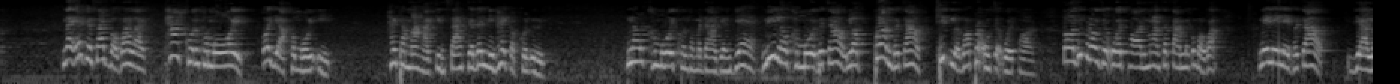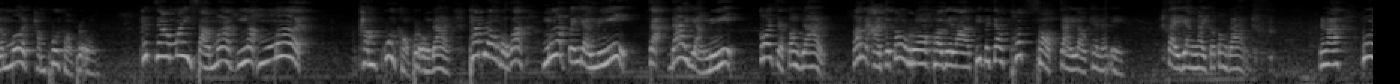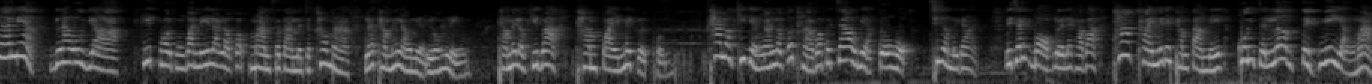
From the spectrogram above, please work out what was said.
ในเอเฟซัสบอกว่าอะไร ถ้าคนขโมยก็อย่าขโมยอีก ให้ทำมาหากินซะจะได้มีให้กับคนอื่น เราขโมยคนธรรมดายังแย่ นี่เราขโมยพระเจ้า เราปล้นพระเจ้า คิดหรือว่าพระองค์จะอวยพร ตอนที่พระองค์จะอวยพรมารสตานมันก็บอกว่าเน่เน่เน่พระเจ้า อย่าละเมิดคำพูดของพระองค์ พระเจ้าไม่สามารถละเมิดคำพูดของพระองค์ได้ ถ้าพระองค์บอกว่าเมื่อเป็นอย่างนี้จะได้อย่างนี้ก็จะต้องได้เพราะมันอาจจะต้องรอคอยเวลาที่พระเจ้าทดสอบใจเราแค่นั้นเอง แต่ยังไงก็ต้องได้ นะคะเพราะงั้นเนี่ยเราอย่าคิดพอถึงวันนี้แล้วเราก็มารสตานมันจะเข้ามา และทำให้เราเนี่ยล้มเหลวทำให้เราคิดว่าทำไปไม่เกิดผล ถ้าเราคิดอย่างนั้นเราก็ถามว่าพระเจ้าเนี่ยโกหกเชื่อไม่ได้ดิฉันบอกเลยนะคะว่า ถ้าใครไม่ได้ทำตามนี้ คุณจะเริ่มติดหนี้อย่างมาก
